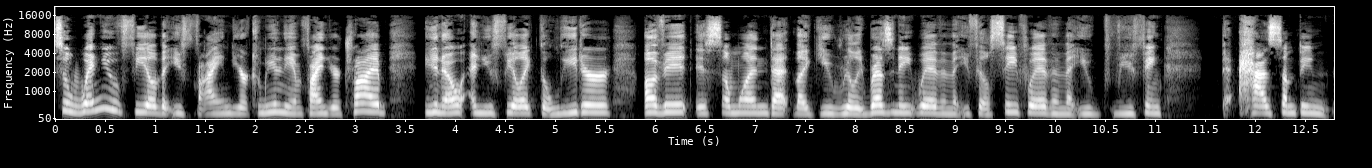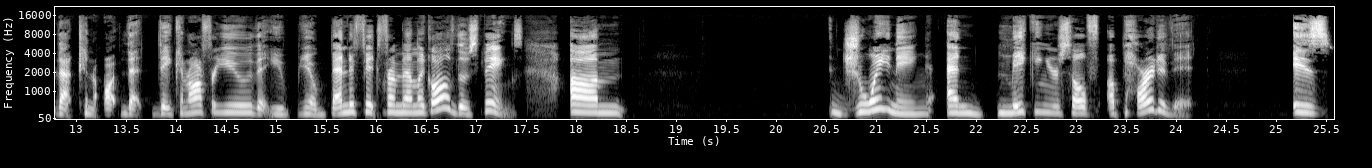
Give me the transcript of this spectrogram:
So when you feel that you find your community and find your tribe, you know, and you feel like the leader of it is someone that like you really resonate with and that you feel safe with and that you you think has something that can that they can offer you that you you know benefit from them like all of those things um joining and making yourself a part of it is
